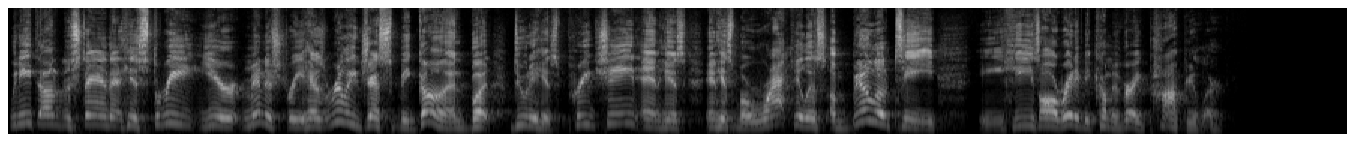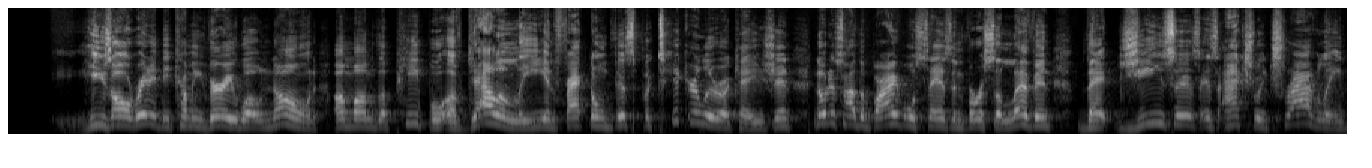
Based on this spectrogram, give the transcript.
We need to understand that his three year ministry has really just begun, but due to his preaching and his, and his miraculous ability, he's already becoming very popular he's already becoming very well known among the people of Galilee. In fact, on this particular occasion, notice how the Bible says in verse 11 that Jesus is actually traveling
